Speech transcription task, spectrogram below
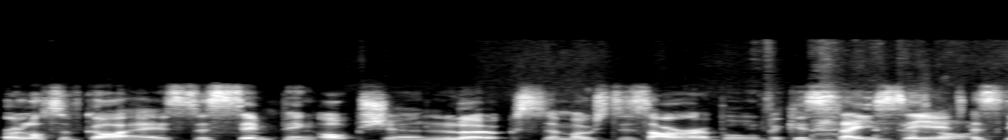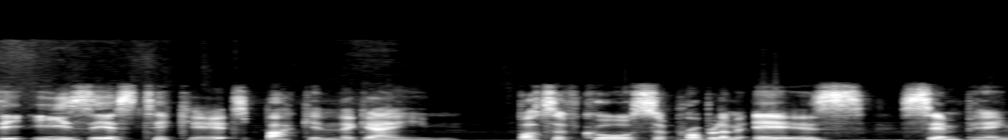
For a lot of guys, the simping option looks the most desirable because they see it as the easiest ticket back in the game. But of course, the problem is, simping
